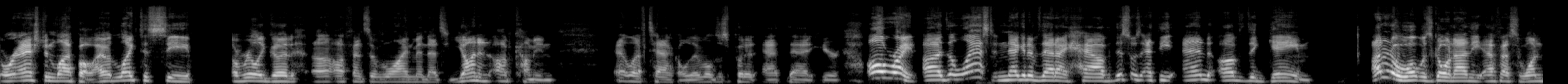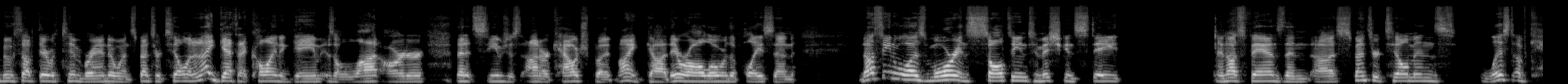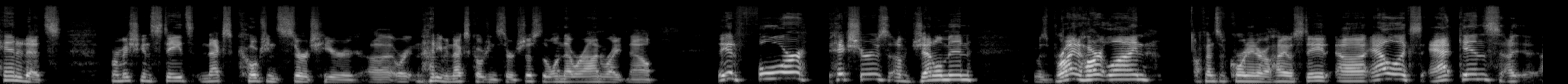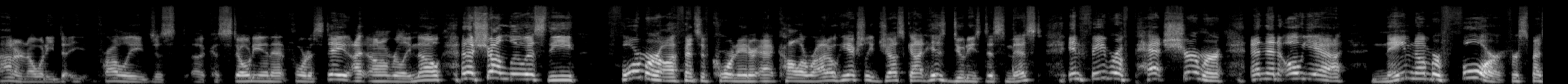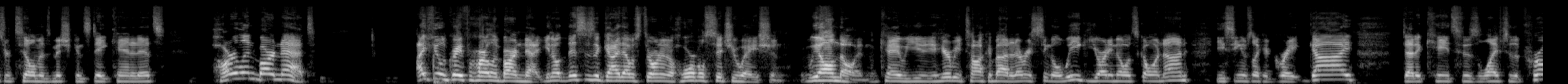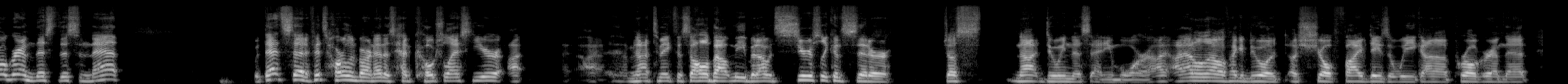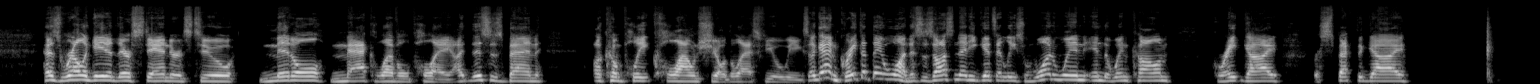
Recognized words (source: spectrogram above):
or Ashton Lepo. I would like to see a really good uh, offensive lineman that's young and upcoming at left tackle. Then we'll just put it at that here. All right. Uh, the last negative that I have this was at the end of the game. I don't know what was going on in the FS1 booth up there with Tim Brando and Spencer Tillman. And I get that calling a game is a lot harder than it seems just on our couch. But my God, they were all over the place. And nothing was more insulting to Michigan State and us fans than uh, Spencer Tillman's list of candidates for Michigan State's next coaching search here, uh, or not even next coaching search, just the one that we're on right now. They had four pictures of gentlemen. It was Brian Hartline, offensive coordinator, Ohio State. Uh, Alex Atkins, I, I, don't know what he did. Probably just a custodian at Florida State. I, I don't really know. And then Sean Lewis, the former offensive coordinator at Colorado. He actually just got his duties dismissed in favor of Pat Shurmur. And then, oh, yeah, name number four for Spencer Tillman's Michigan State candidates, Harlon Barnett. I feel great for Harlon Barnett. You know, this is a guy that was thrown in a horrible situation. We all know it. Okay. You, you hear me talk about it every single week. You already know what's going on. He seems like a great guy, dedicates his life to the program, this, this, and that. With that said, if it's Harlon Barnett as head coach last year, I, I'm not to make this all about me, but I would seriously consider just not doing this anymore. I, I don't know if I could do a, a show five days a week on a program that has relegated their standards to middle MAC level play. I, this has been a complete clown show the last few weeks. Again, great that they won. This is awesome that he gets at least one win in the win column. Great guy. Respect the guy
